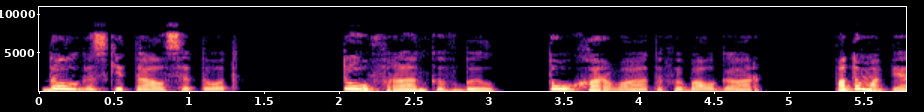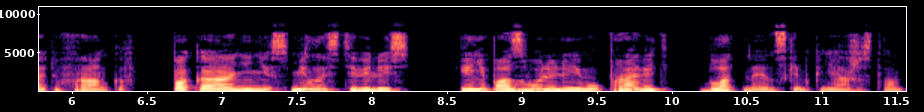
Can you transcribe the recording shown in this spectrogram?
Долго скитался тот. То у франков был, то у хорватов и болгар, потом опять у франков, пока они не смилостивились и не позволили ему править Блатненским княжеством.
